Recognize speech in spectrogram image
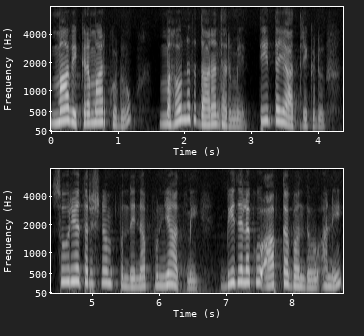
మా విక్రమార్కుడు మహోన్నత దానధర్మి తీర్థయాత్రికుడు సూర్యదర్శనం పొందిన పుణ్యాత్మి బీదలకు ఆప్తబంధు అని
